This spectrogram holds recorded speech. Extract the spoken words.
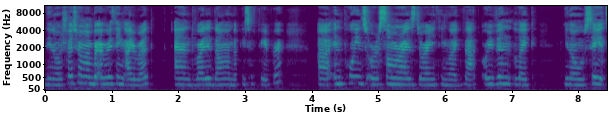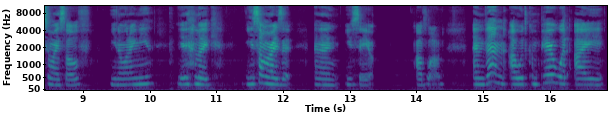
you know try to remember everything i read and write it down on the piece of paper uh, in points or summarized or anything like that. Or even like you know say it to myself. You know what i mean? Yeah, like you summarize it and then you say it out loud. And then I would compare what I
